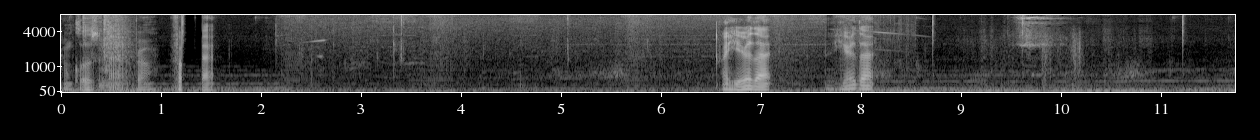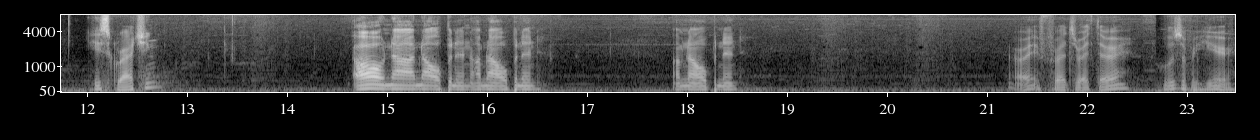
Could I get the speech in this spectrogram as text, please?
I'm closing that, bro. Fuck that. I hear that. I hear that. He's scratching? Oh, no, I'm not opening. I'm not opening. I'm not opening. Alright, Fred's right there. Who's over here?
